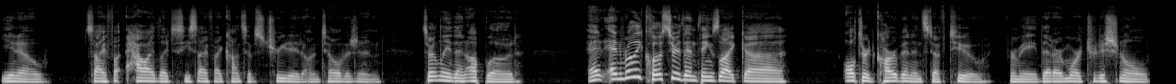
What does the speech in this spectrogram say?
You know, sci-fi how I'd like to see sci-fi concepts treated on television. Certainly than upload. And and really closer than things like uh altered carbon and stuff too for me that are more traditional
